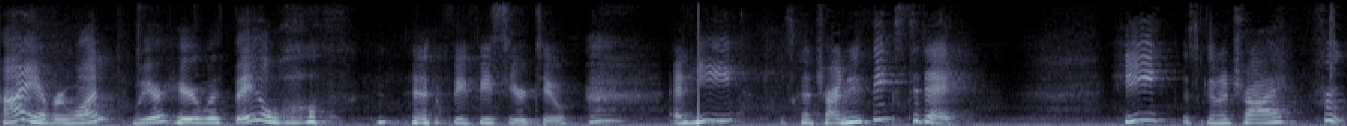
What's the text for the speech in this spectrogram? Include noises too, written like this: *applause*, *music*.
Hi everyone, we are here with Beowulf. *laughs* Fifi's here too. And he is going to try new things today. He is going to try fruit.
